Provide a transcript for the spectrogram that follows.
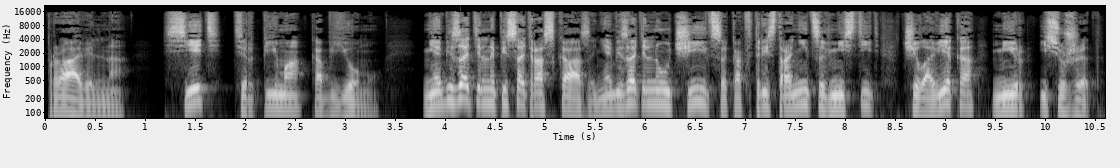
Правильно, сеть терпима к объему. Не обязательно писать рассказы, не обязательно учиться, как в три страницы вместить человека, мир и сюжет.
